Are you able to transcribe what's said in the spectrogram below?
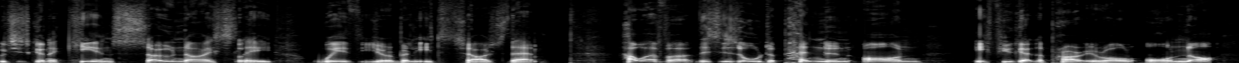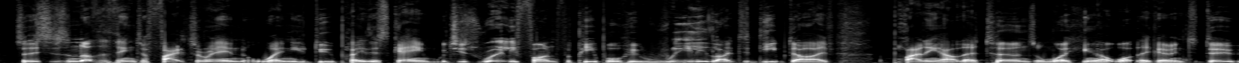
which is going to key in so nicely with your ability to charge them. However, this is all dependent on if you get the priority roll or not. So this is another thing to factor in when you do play this game, which is really fun for people who really like to deep dive, planning out their turns and working out what they're going to do.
